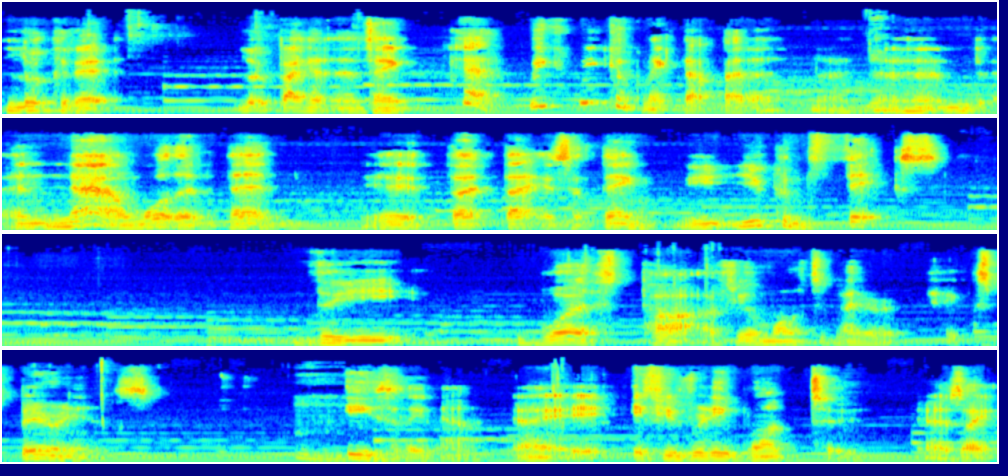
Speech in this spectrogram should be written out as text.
look at it, look back at it and think, yeah, we, we could make that better. And, and now more than then, yeah, that, that is a thing. You, you can fix the worst part of your multiplayer experience mm. easily now, if you really want to. it's like,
